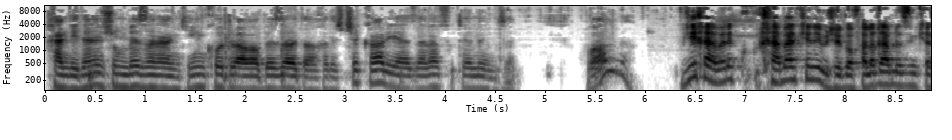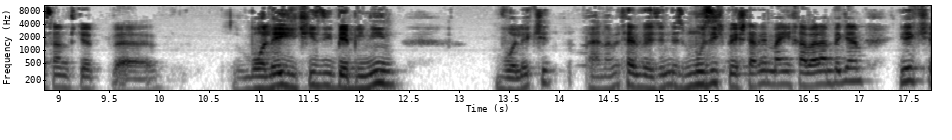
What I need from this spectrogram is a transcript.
خندیدنشون بزنن که این کد رو آقا بذار داخلش چه کاری از اول footer نمیزنن والا یه خبر خبر که نمیشه گفت. حالا قبل از این اصلا که وله چیزی ببینین وله که برنامه تلویزیون نیست. موزیک بشنویم من این خبرم بگم. یک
